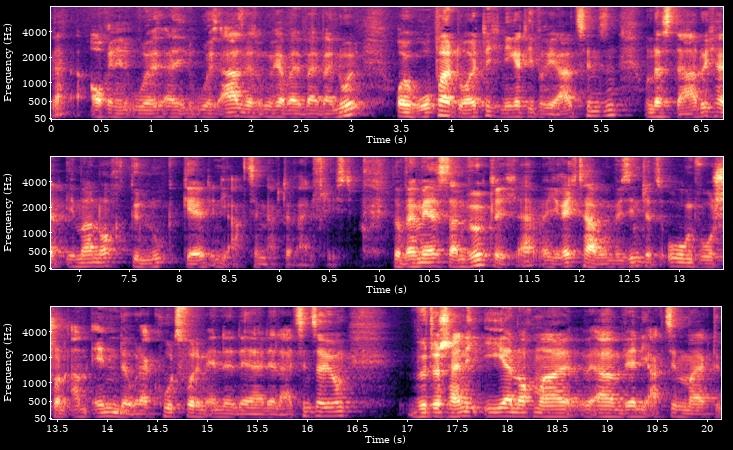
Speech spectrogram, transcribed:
Ja, auch in den, US, äh, in den USA sind wir ungefähr bei, bei, bei Null. Europa deutlich negative Realzinsen und dass dadurch halt immer noch genug Geld in die Aktienmärkte reinfließt. So, wenn wir jetzt dann wirklich, ja, wenn ich recht habe und wir sind jetzt irgendwo schon am Ende oder kurz vor dem Ende der, der Leitzinserhöhung, wird wahrscheinlich eher nochmal, äh, werden die Aktienmärkte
